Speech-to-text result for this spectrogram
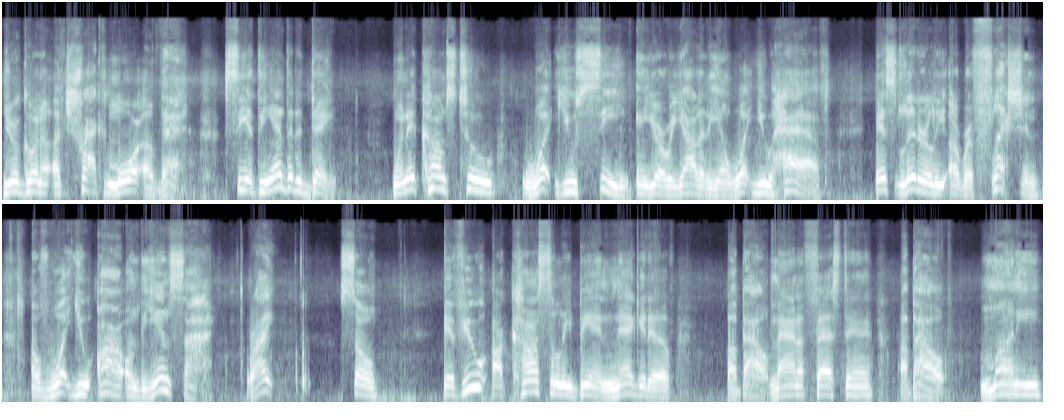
you're going to attract more of that. See, at the end of the day, when it comes to what you see in your reality and what you have, it's literally a reflection of what you are on the inside, right? So if you are constantly being negative about manifesting, about money,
